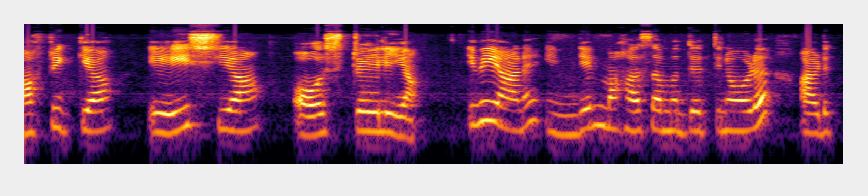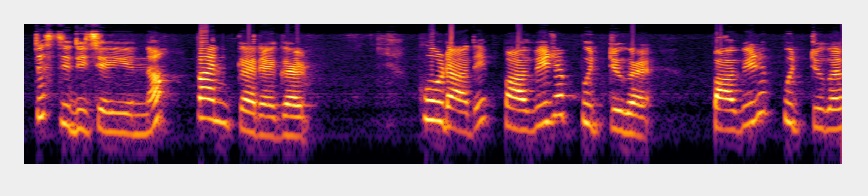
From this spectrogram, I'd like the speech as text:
Africa Asia Australia. ഇവയാണ് ഇന്ത്യൻ മഹാസമുദ്രത്തിനോട് അടുത്ത് സ്ഥിതി ചെയ്യുന്ന വൻകരകൾ. കൂടാതെ പവിഴപ്പുറ്റുകൾ. പവിഴപ്പുറ്റുകൾ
